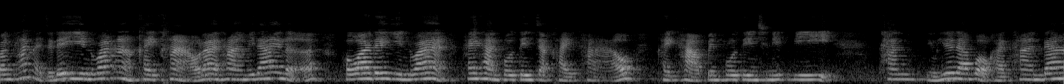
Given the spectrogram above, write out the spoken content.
บางท่านอาจจะได้ยินว่าอะไข่ขาวล่ะทานไม่ได้เหรอ เพราะว่าได้ยินว่าให้ทานโปรตีนจากไข่ขาว ไข่ขาวเป็นโปรตีนชนิดดี ทานอย่างที่ดาบอกค่ะทานได้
